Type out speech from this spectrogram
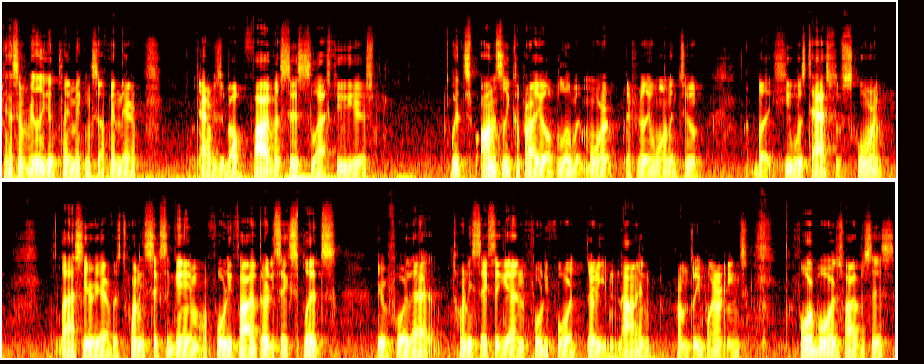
He has some really good playmaking stuff in there averaged about five assists the last few years. which honestly could probably go up a little bit more if he really wanted to. But he was tasked with scoring. Last year, he averaged 26 a game on 45 36 splits. Year before that, 26 again, 44 39 from three point range. Four boards, five assists.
